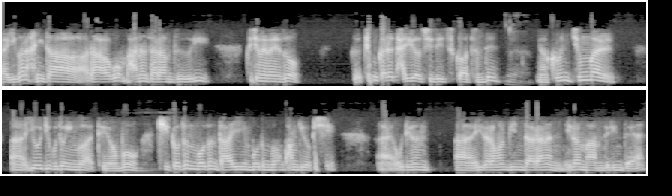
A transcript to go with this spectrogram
야 이건 아니다라고 많은 사람들이 그 점에 관해서 그 평가를 달리할 수도 있을 것 같은데 네. 야 그건 정말 아, 요지부동인 것 같아요. 뭐 기소든 뭐든 다 이 모든 건 관계없이 아, 우리는 아, 이 사람을 민다라는 이런 마음들인데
